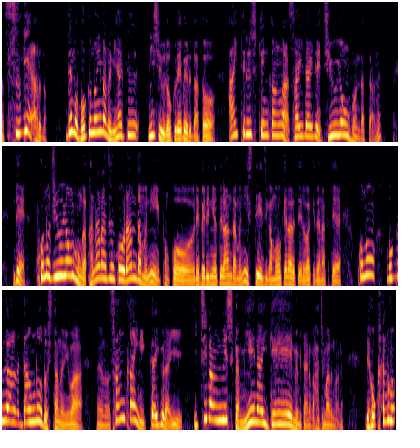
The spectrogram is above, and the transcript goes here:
ん、すげえあるの。でも僕の今の226レベルだと、空いてる試験管が最大で14本だったのね。で、この14本が必ずこうランダムに、こう、レベルによってランダムにステージが設けられているわけじゃなくて、この僕がダウンロードしたのには、あの、3回に1回ぐらい、一番上しか見えないゲームみたいのが始まるのね。で、他の、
